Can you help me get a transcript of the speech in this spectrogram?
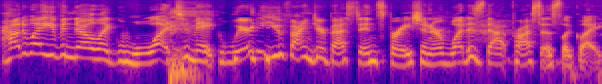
how do I even know like what to make? Where do you find your best inspiration or what does that process look like?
